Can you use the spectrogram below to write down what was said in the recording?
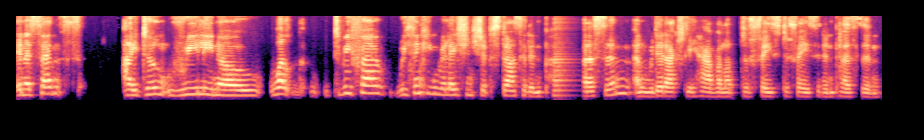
in a sense, I don't really know. Well, to be fair, rethinking relationships started in person, and we did actually have a lot of face to face and in person.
